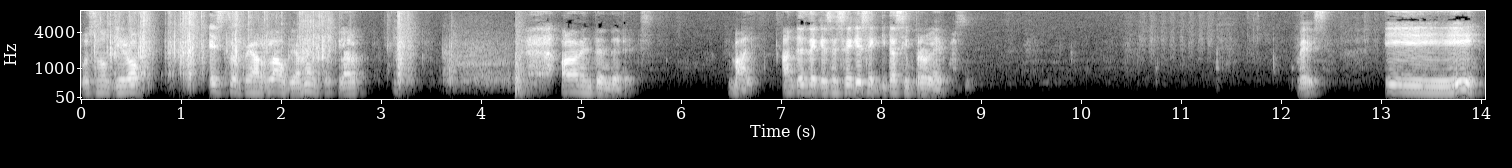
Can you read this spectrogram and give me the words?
pues no quiero estropearla, obviamente, claro. Ahora me entenderéis. Vale, antes de que se seque se quita sin problemas. ¿Veis? Y...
